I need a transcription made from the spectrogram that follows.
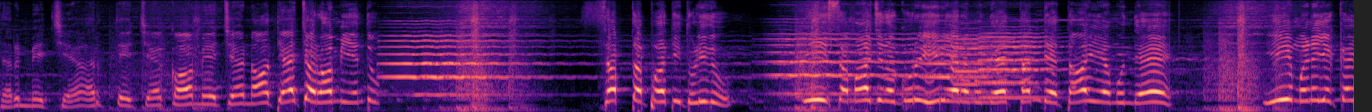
ಧರ್ಮೇಚ್ಛ ಅರ್ಥೇಚ್ಛ ಕಾಮೇಚ್ಛ ನಾತ್ಯಾಚ ರಾಮಿ ಎಂದು ಸಪ್ತಪದಿ ತುಳಿದು ಈ ಸಮಾಜದ ಗುರು ಹಿರಿಯರ ಮುಂದೆ, ತಂದೆ ತಾಯಿಯ ಮುಂದೆ ಈ ಮನೆಗೆ ಕೈ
